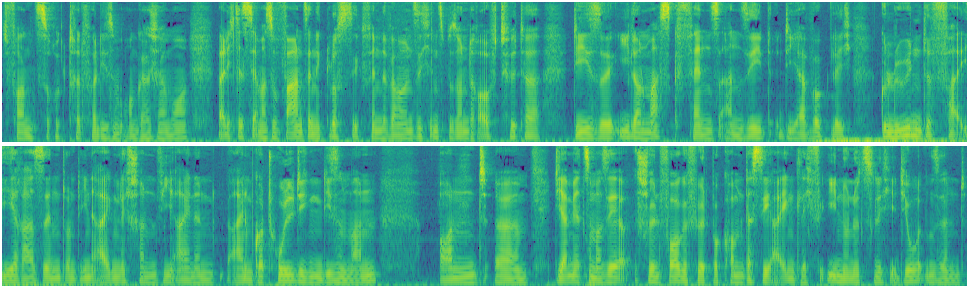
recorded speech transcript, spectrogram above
von zurücktritt von diesem Engagement, weil ich das ja immer so wahnsinnig lustig finde, wenn man sich insbesondere auf Twitter diese Elon Musk-Fans ansieht, die ja wirklich glühende Verehrer sind und ihn eigentlich schon wie einen, einem Gott huldigen, diesen Mann. Und ähm, die haben jetzt immer sehr schön vorgeführt bekommen, dass sie eigentlich für ihn nur nützliche Idioten sind.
